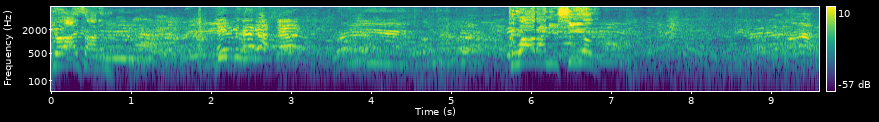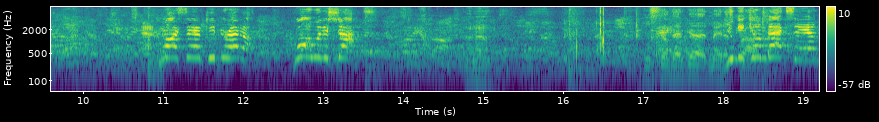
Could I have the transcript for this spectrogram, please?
Keep your eyes on him. Keep your head up, Sam. Go out on your shield. Come on, Sam, keep your head up. Roll with the shots. No, no. He still did good. Made us You can proud. come back, Sam.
